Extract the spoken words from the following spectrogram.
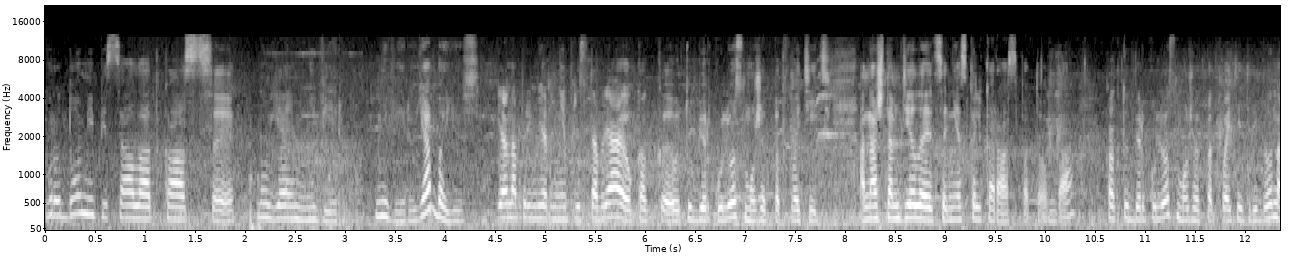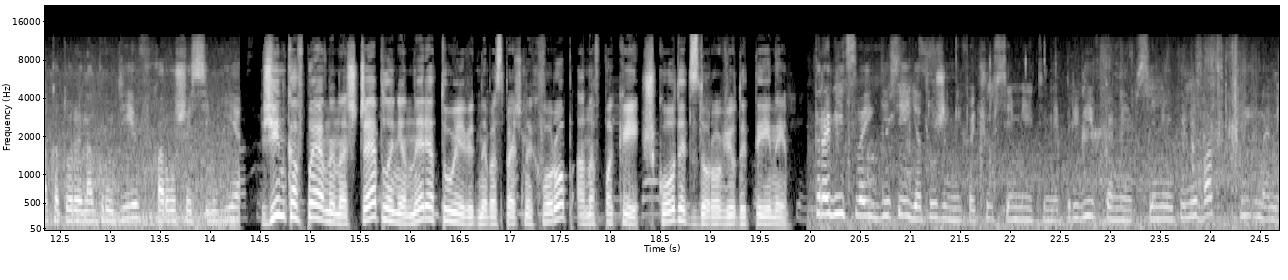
В роддоме писала отказ, э, ну я им не верю. Не верю, я боюсь. Я, например, не представляю, как э, туберкулез может подхватить. Она же там делается несколько раз потом, да? Как туберкулез может подхватить ребенок, который на груди, в хорошей семье. Жінка впевнена, щеплення не рятує від небезпечних хвороб, а навпаки, шкодить здоров'ю дитини. Травить своих детей я тоже не хочу всеми этими прививками, всеми этими вакцинами.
